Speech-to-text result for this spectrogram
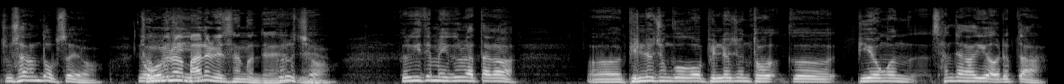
줄 사람도 없어요. 정유라 오로지- 만을 위해서 산 건데. 그렇죠. 그렇기 때문에 이걸 갖다가 어 빌려준 거고 빌려준 도, 그 비용은 산정하기 어렵다.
